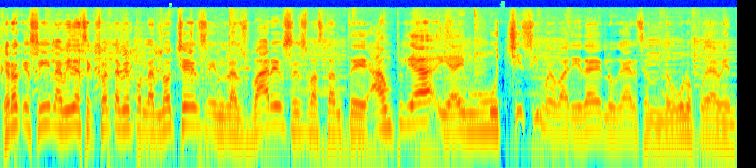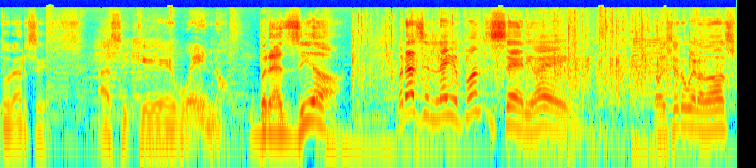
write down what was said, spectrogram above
Creo que sí, la vida sexual también por las noches en los bares es bastante amplia y hay muchísima variedad de lugares en donde uno puede aventurarse. Así que bueno, Brasil. Brasileño, ponte serio, ey. Oye, número dos.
